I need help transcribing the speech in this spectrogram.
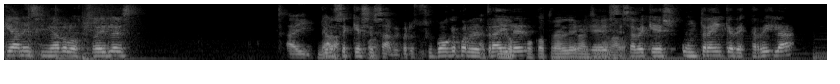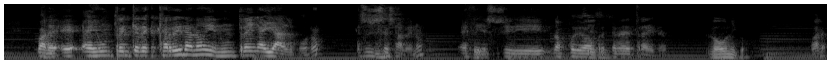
que han enseñado los trailers ahí. Yo Nada. no sé qué se sabe, pero supongo que por el trailer eh, se sabe que es un tren que descarrila. Vale, eh, es un tren que descarrila, ¿no? Y en un tren hay algo, ¿no? Eso sí se sabe, ¿no? Es decir, eso sí lo has podido Sí, sí. apreciar en el trailer. Lo único. ¿Vale?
